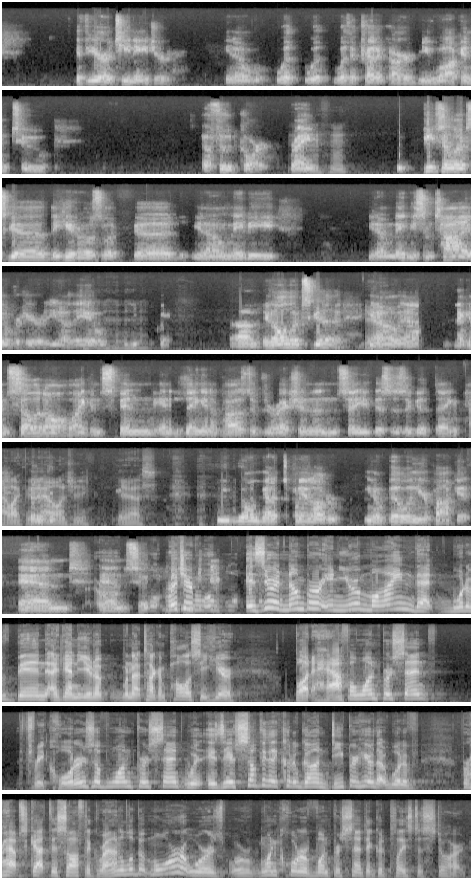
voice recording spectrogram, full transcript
If you're a teenager, you know, with with with a credit card, and you walk into a food court, right? Mm-hmm pizza looks good. The heroes look good. You know, maybe, you know, maybe some Thai over here. You know, they, um, it all looks good. You yeah. know, I can sell it all. I can spin anything in a positive direction and say this is a good thing. I like the But analogy. Yes. You've only got a twenty dollar you know bill in your pocket, and and so Richard, is there a number in your mind that would have been, again, you're not, we're not talking policy here, but half a 1%, three quarters of 1%? Is there something that could have gone deeper here that would have perhaps got this off the ground a little bit more? Or is or one quarter of 1% a good place to start?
